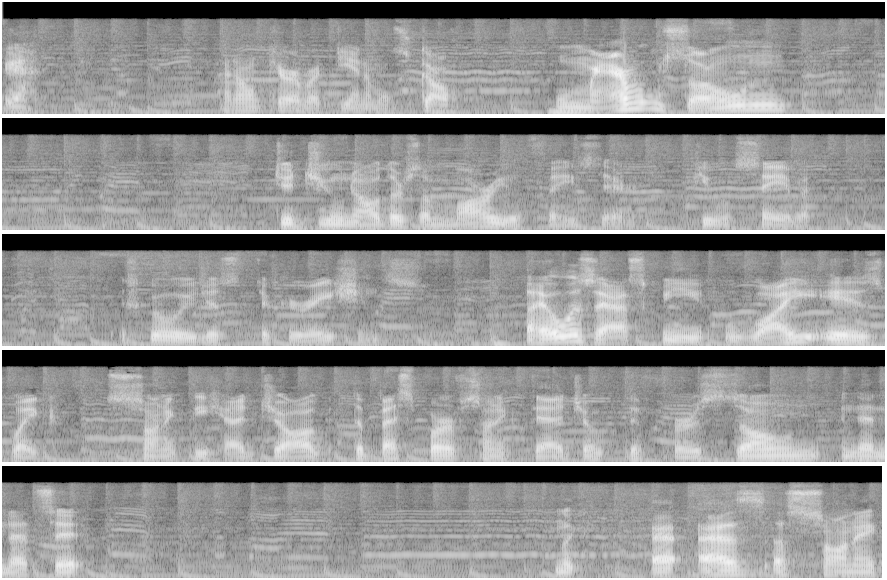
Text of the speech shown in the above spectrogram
Yeah. I don't care about the animals. Go. Marble Zone? Did you know there's a Mario phase there? People say, but it's really just decorations. I always ask me, why is, like, Sonic the Hedgehog the best part of Sonic the Hedgehog the first zone, and then that's it? Like, as a Sonic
